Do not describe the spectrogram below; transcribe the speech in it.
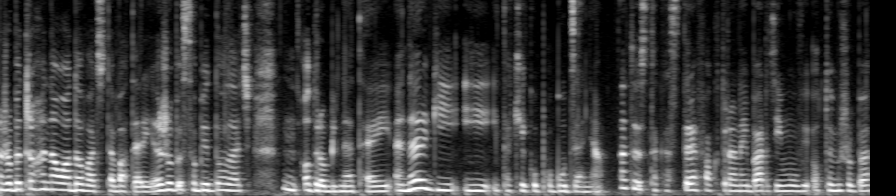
żeby trochę naładować te baterie, żeby sobie dodać mm, odrobinę tej energii i, i, takiego pobudzenia. A to jest taka strefa, która najbardziej mówi o tym, żeby,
